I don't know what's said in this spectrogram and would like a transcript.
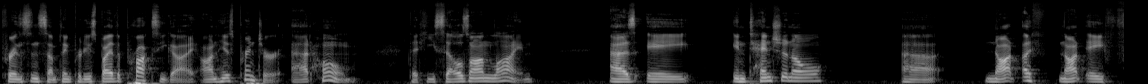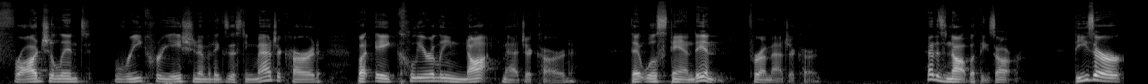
for instance, something produced by the proxy guy on his printer at home that he sells online as a intentional uh, not a not a fraudulent recreation of an existing magic card, but a clearly not magic card that will stand in for a magic card. That is not what these are. These are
